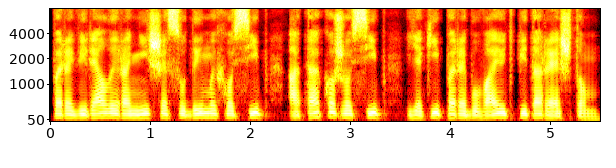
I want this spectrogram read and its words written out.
перевіряли раніше судимих осіб, а також осіб, які перебувають під арештом.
